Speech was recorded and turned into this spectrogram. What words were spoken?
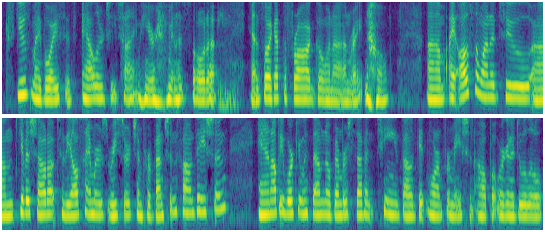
Excuse my voice; it's allergy time here in Minnesota, and so I got the frog going on right now. Um, I also wanted to um, give a shout out to the Alzheimer's Research and Prevention Foundation, and I'll be working with them November 17th. I'll get more information out, but we're going to do a little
